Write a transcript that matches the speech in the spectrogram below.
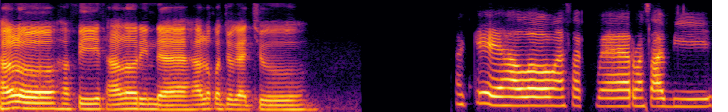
Halo Hafid, halo Rinda, halo Konco Gacu. Oke, halo Mas Akbar, Mas Abi.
